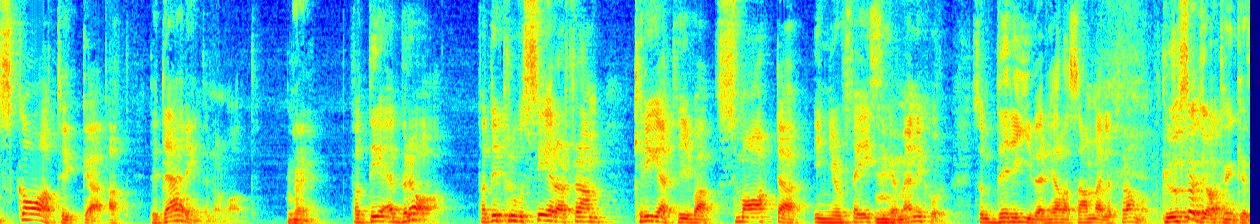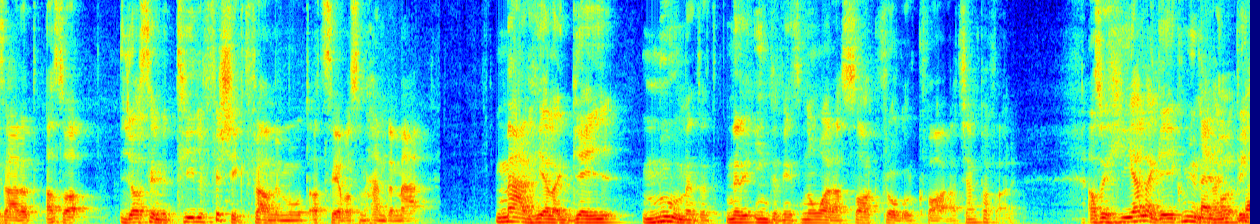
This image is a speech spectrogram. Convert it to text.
ska tycka att det där är inte normalt. Nej. För att det är bra. För att det provocerar fram kreativa, smarta, in your faceiga Mm. människor som driver hela samhället framåt. Plus att jag tänker så här att alltså, jag ser med tillförsikt fram emot att se vad som händer med, med hela gay-movementet när det inte finns några sakfrågor kvar att kämpa för. Alltså hela gay-communityn Men, har ju byggt...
